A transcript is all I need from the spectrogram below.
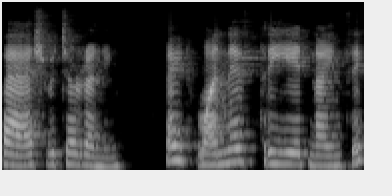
bash which are running right? One is 3896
